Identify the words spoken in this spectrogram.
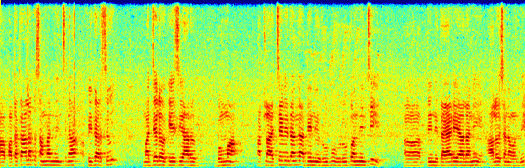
ఆ పథకాలకు సంబంధించిన ఫిగర్స్ మధ్యలో కేసీఆర్ బొమ్మ అట్లా వచ్చే విధంగా దీన్ని రూపు రూపొందించి దీన్ని తయారు చేయాలని ఆలోచన ఉంది.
